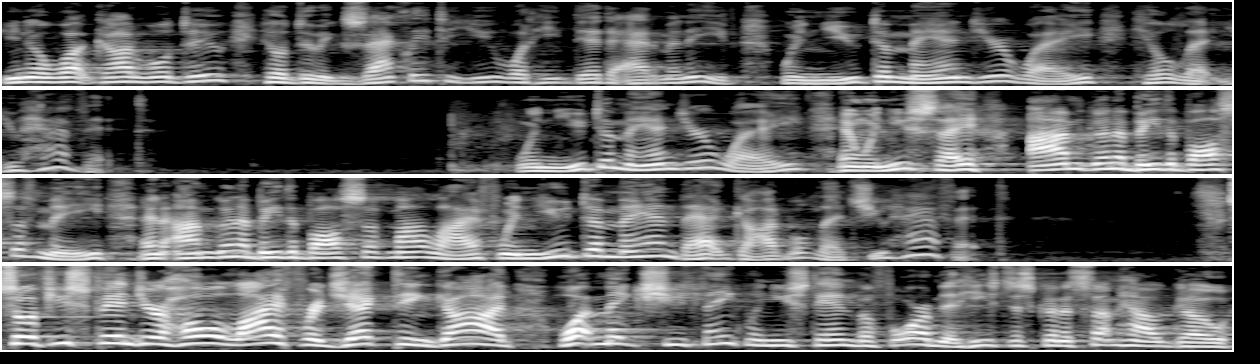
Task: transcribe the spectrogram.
you know what God will do? He'll do exactly to you what he did to Adam and Eve. When you demand your way, he'll let you have it when you demand your way and when you say, I'm going to be the boss of me and I'm going to be the boss of my life, when you demand that, God will let you have it. So if you spend your whole life rejecting God, what makes you think when you stand before Him that He's just going to somehow go,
